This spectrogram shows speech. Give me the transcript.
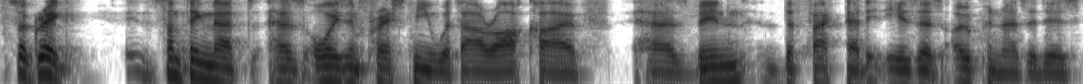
So, Greg, something that has always impressed me with our archive has been the fact that it is as open as it is.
